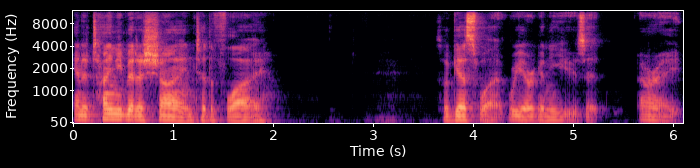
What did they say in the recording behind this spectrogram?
and a tiny bit of shine to the fly. So guess what? We are going to use it. All right.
